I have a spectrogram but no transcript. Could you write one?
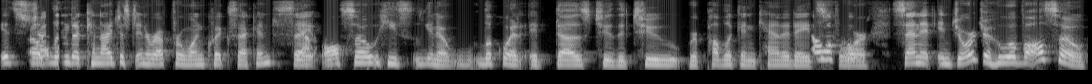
it's oh, just, oh, Linda. Can I just interrupt for one quick second to say yeah. also he's you know look what it does to the two Republican candidates oh, for course. Senate in Georgia who have also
